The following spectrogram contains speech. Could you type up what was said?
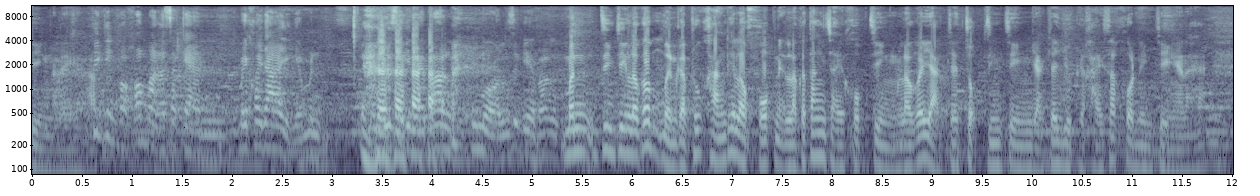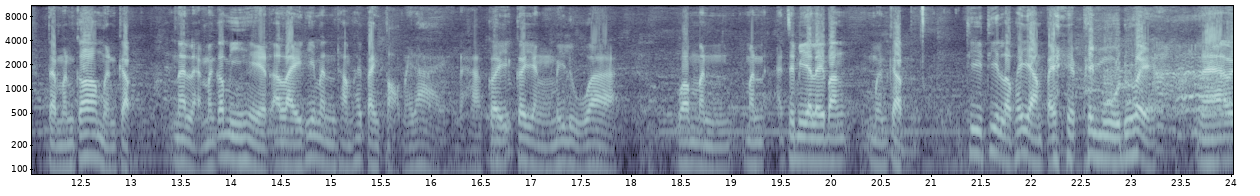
ริง ๆ อะไรเงี้ยครับ จริงๆพอเข้ามาแล้วสแกนไม่ค่อยได้อย่างเงี้ยมันมันรู้สึกยังไงบ้างคุณหมอรู้สึกยังไงบ้าง มันจริง ๆ เราก็เหมือนกับทุกครั้งที่เราคบเนี่ยเราก็ตั้งใจคบจริง เราก็อยากจะจบจริง ๆ อยากจะหยุดกับใครสักคนจริงๆอะนะฮะแต่มันก็เหมือนกับนั่นแหละ มันก็มีเหตุอะไรที่มันทำให้ไปต่อไม่ได้นะครับก็ก็ยังไม่รู้ว่าว่ามันมันอาจจะมีอะไรบางเหมือนกับที่ที่เราพยายามไปไปมูด้วย นะฮะไป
